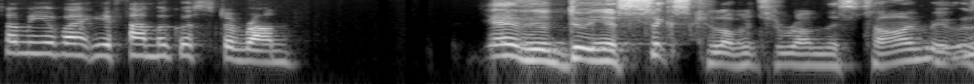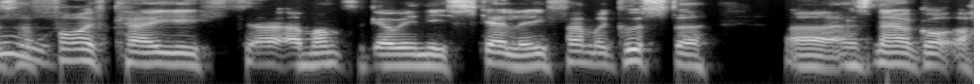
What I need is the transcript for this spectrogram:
Tell me about your Famagusta run. Yeah, they're doing a six kilometre run this time. It was Ooh. a 5K uh, a month ago in Iskele. Famagusta uh, has now got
